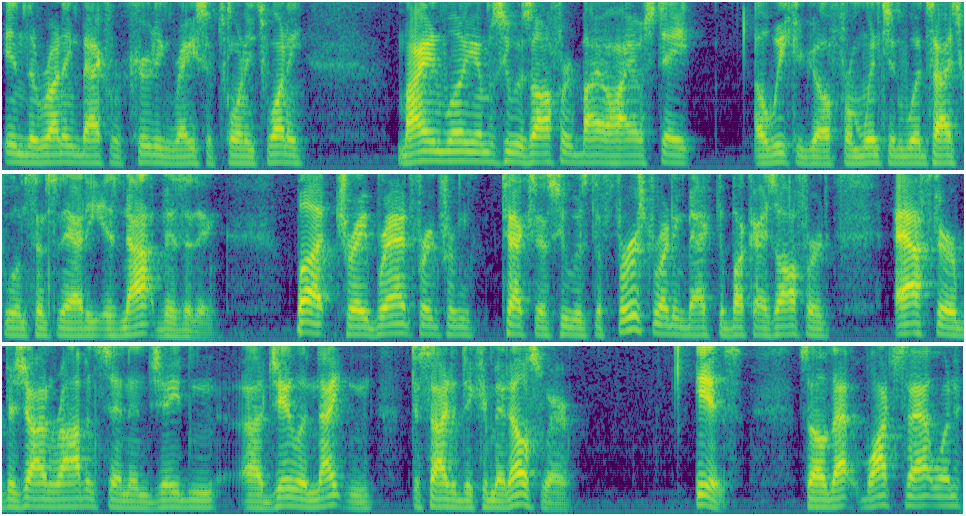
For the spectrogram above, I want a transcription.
in the running back recruiting race of 2020. Miyan Williams, who was offered by Ohio State a week ago from Winton Woods High School in Cincinnati, is not visiting. But Trey Bradford from Texas, who was the first running back the Buckeyes offered after Bijan Robinson and Jaden uh, Jaylan Knighton decided to commit elsewhere, is. So that watch that one.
